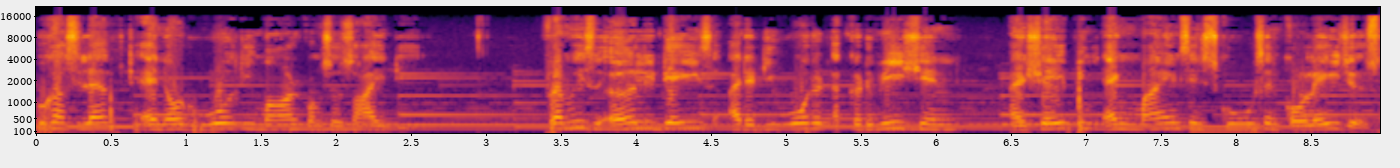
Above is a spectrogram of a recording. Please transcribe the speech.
who has left a noteworthy mark on society. From his early days as a devoted academician and shaping young minds in schools and colleges,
